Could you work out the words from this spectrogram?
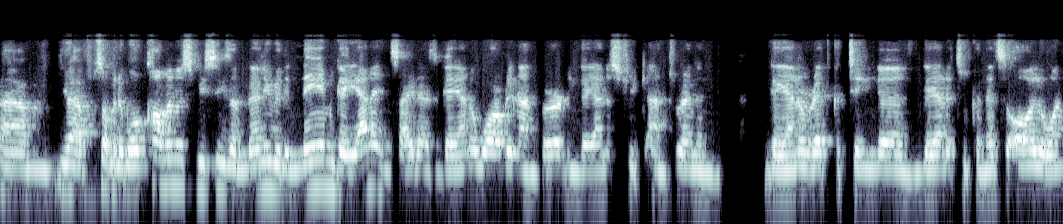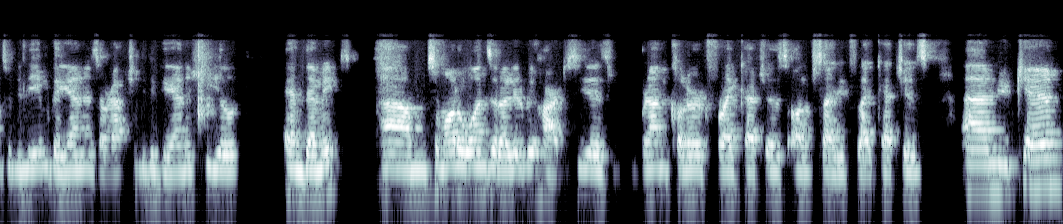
Um, you have some of the more common species and many with the name Guyana inside as Guyana warbling antbird and Guyana streak antwren and Guyana red cotinga, Guyana toucanet. So all the ones with the name Guyanas are actually the Guyana shield endemics. Um, some other ones that are a little bit hard to see is brown colored flycatchers, olive sided flycatchers. And you can,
